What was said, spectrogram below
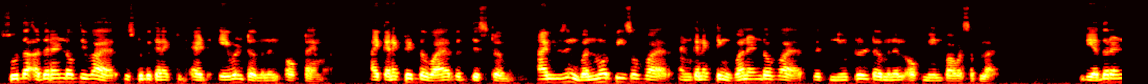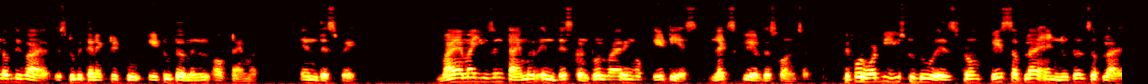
So the other end of the wire is to be connected at A1 terminal of timer. I connected the wire with this terminal. I am using one more piece of wire and connecting one end of wire with neutral terminal of main power supply. The other end of the wire is to be connected to A2 terminal of timer in this way. Why am I using timer in this control wiring of ATS? Let's clear this concept. Before what we used to do is from phase supply and neutral supply,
